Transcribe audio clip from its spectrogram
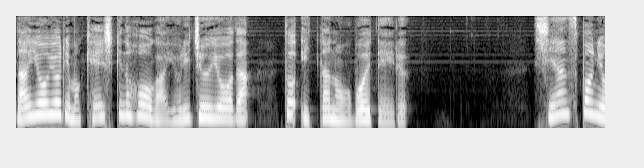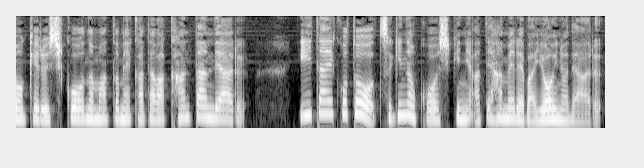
内容よりも形式の方がより重要だ、と言ったのを覚えている。シアンスポにおける思考のまとめ方は簡単である。言いたいことを次の公式に当てはめればよいのである。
